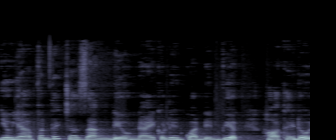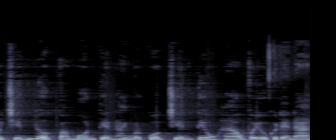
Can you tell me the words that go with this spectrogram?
Nhiều nhà phân tích cho rằng điều này có liên quan đến việc họ thay đổi chiến lược và muốn tiến hành một cuộc chiến tiêu hao với Ukraine.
